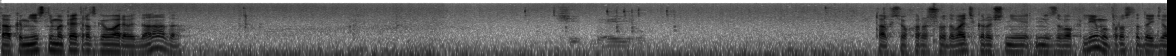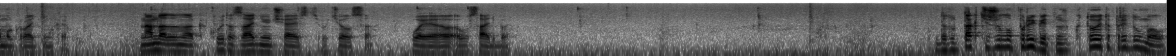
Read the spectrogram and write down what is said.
Так, и мне с ним опять разговаривать, да, надо? Так, все хорошо. Давайте, короче, не, не завафлим и просто дойдем аккуратненько. Нам надо на какую-то заднюю часть утеса. Ой, э, усадьбы. Да тут так тяжело прыгать. Ну кто это придумал?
